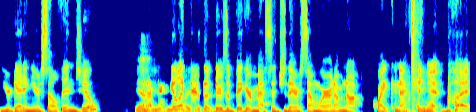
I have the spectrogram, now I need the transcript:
you're getting yourself into. Yeah, I, I feel like right. there's a, there's a bigger message there somewhere, and I'm not quite connecting it. But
